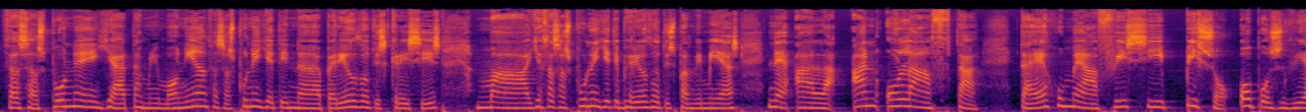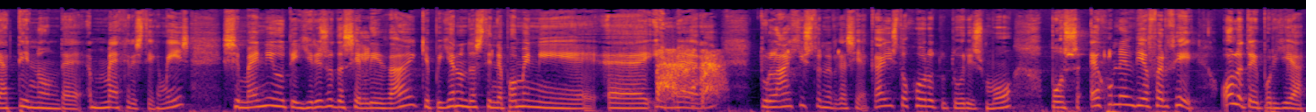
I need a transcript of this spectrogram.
θα σας πούνε για τα μνημόνια, θα σας πούνε για την uh, περίοδο της κρίσης, μα για, θα σας πούνε για την περίοδο της πανδημίας. Ναι, αλλά αν όλα αυτά τα έχουμε αφήσει πίσω όπως διατείνονται μέχρι στιγμής, σημαίνει ότι γυρίζοντας σελίδα και πηγαίνοντας την επόμενη ε, ημέρα τουλάχιστον εργασιακά ή στο χώρο του τουρισμού, πως έχουν ενδιαφερθεί όλα τα Υπουργεία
